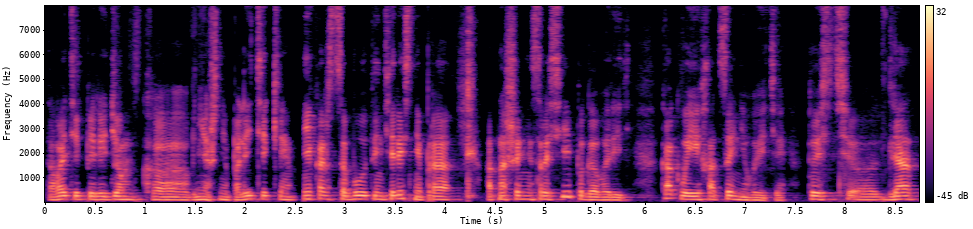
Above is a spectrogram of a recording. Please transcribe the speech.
Давайте перейдем к внешней политике. Мне кажется, будет интереснее про отношения с Россией поговорить. Как вы их оцениваете? То есть э, для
